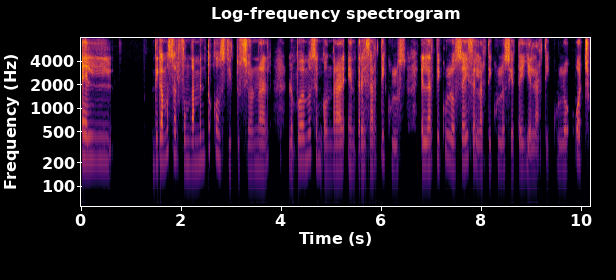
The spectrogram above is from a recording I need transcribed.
El, digamos, el fundamento constitucional lo podemos encontrar en tres artículos, el artículo 6, el artículo 7 y el artículo 8.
